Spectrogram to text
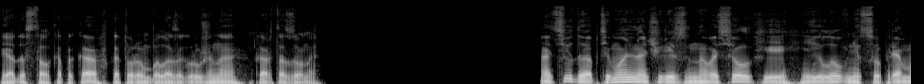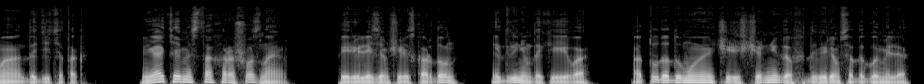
Я достал КПК, в котором была загружена карта зоны. Отсюда оптимально через Новоселки и Ловницу прямо до Дитяток. Я те места хорошо знаю. Перелезем через кордон и двинем до Киева. Оттуда, думаю, через Чернигов доберемся до Гомеля.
